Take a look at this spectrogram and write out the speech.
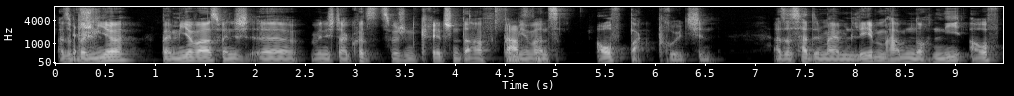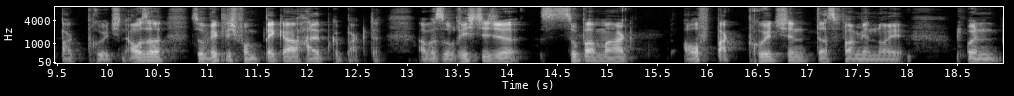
Also bei mir, bei mir war es, wenn ich, äh, wenn ich da kurz zwischenkrätschen darf, bei Darfst mir waren es Aufbackbrötchen. Also es hat in meinem Leben haben noch nie Aufbackbrötchen, außer so wirklich vom Bäcker halbgebackte. Aber so richtige Supermarkt Aufbackbrötchen, das war mir neu und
